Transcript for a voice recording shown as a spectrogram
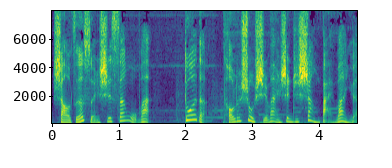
少则损失三五万。多的投了数十万甚至上百万元。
